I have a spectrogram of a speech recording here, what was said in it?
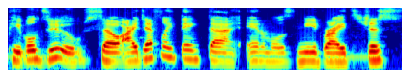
people do. So I definitely think that animals need rights just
